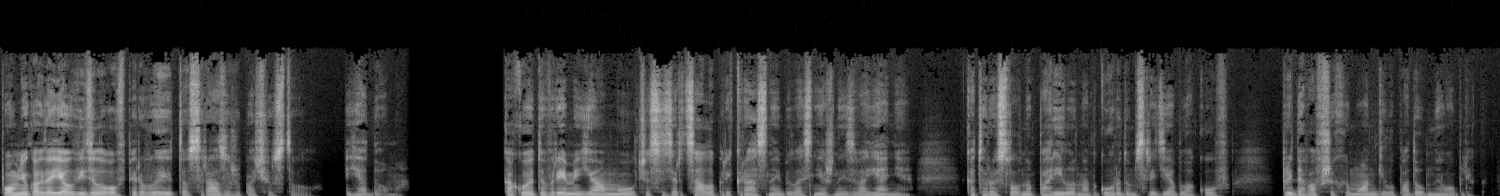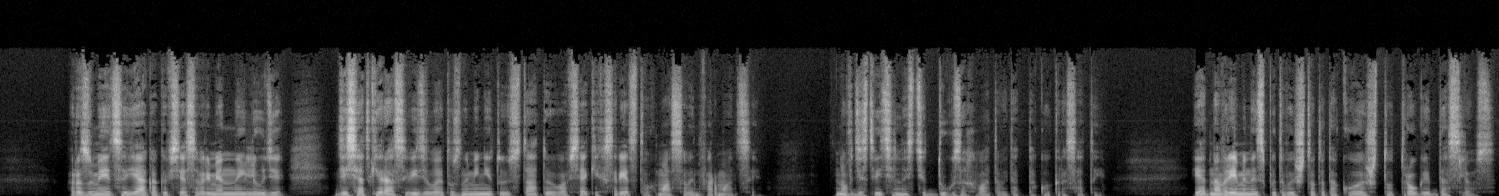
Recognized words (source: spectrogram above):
Помню, когда я увидел его впервые, то сразу же почувствовал — я дома». Какое-то время я молча созерцала прекрасное белоснежное изваяние, которое словно парило над городом среди облаков, придававших ему ангелоподобный облик. Разумеется, я, как и все современные люди, Десятки раз видела эту знаменитую статую во всяких средствах массовой информации. Но в действительности дух захватывает от такой красоты. И одновременно испытываешь что-то такое, что трогает до слез.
